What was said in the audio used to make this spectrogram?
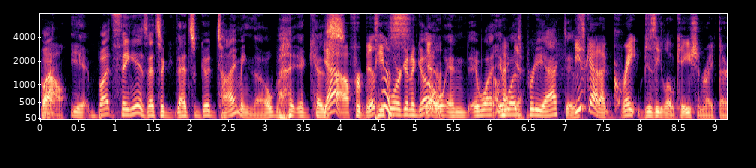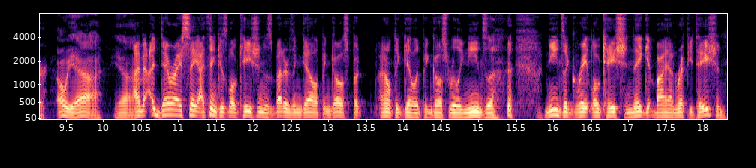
But, Wow. Yeah, but thing is, that's a that's good timing though, because Yeah, for business. people are going to go, Yeah. and it was Oh, it was yeah. pretty active. He's got a great busy location right there. oh yeah, yeah. I dare I say, I think his location is better than Galloping Ghost, but I don't think Galloping Ghost really needs a needs a great location. They get by on reputation.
